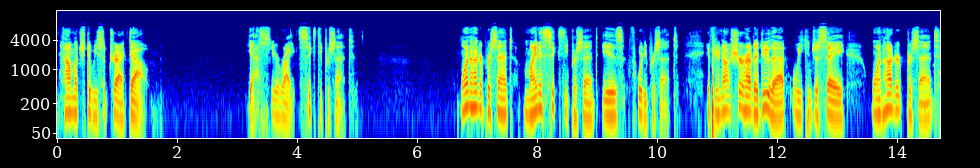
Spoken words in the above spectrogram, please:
how much do we subtract out? Yes, you're right, 60%. 100% minus 60% is 40%. If you're not sure how to do that, we can just say 100%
